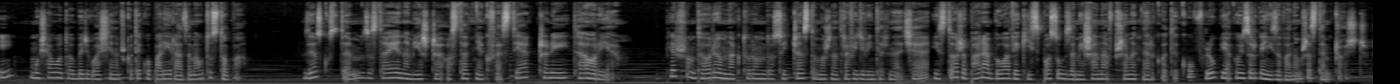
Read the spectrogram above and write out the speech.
i musiało to być właśnie na przykład jak łapali razem autostopa. W związku z tym zostaje nam jeszcze ostatnia kwestia, czyli teorie. Pierwszą teorią, na którą dosyć często można trafić w internecie, jest to, że para była w jakiś sposób zamieszana w przemyt narkotyków lub jakąś zorganizowaną przestępczość.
